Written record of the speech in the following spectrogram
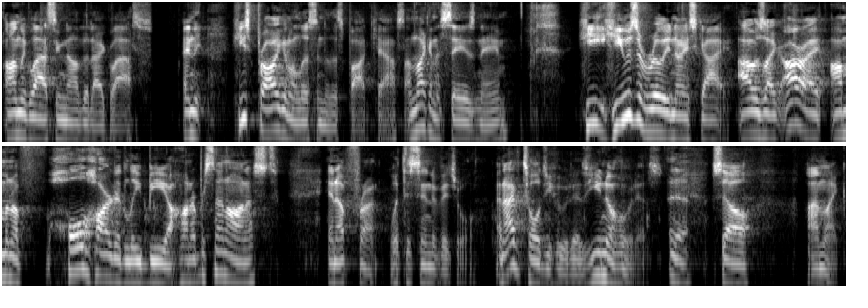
on the glassing now that I glass, and he's probably going to listen to this podcast. I'm not going to say his name. He he was a really nice guy. I was like, all right, I'm going to wholeheartedly be 100 percent honest and upfront with this individual, and I've told you who it is. You know who it is. Yeah. So I'm like,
